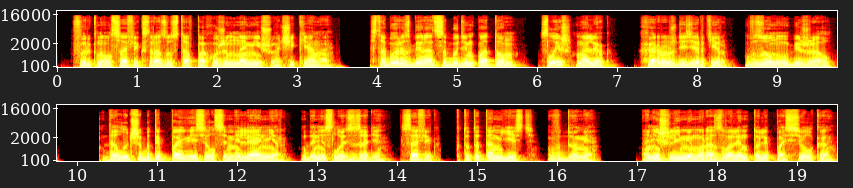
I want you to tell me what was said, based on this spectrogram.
– фыркнул Сафик, сразу став похожим на Мишу Очекяна. С тобой разбираться будем потом. Слышь, малек, хорош дезертир, в зону убежал». «Да лучше бы ты повесился, миллионер», – донеслось сзади. «Сафик, кто-то там есть, в доме». Они шли мимо развалин то ли поселка,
